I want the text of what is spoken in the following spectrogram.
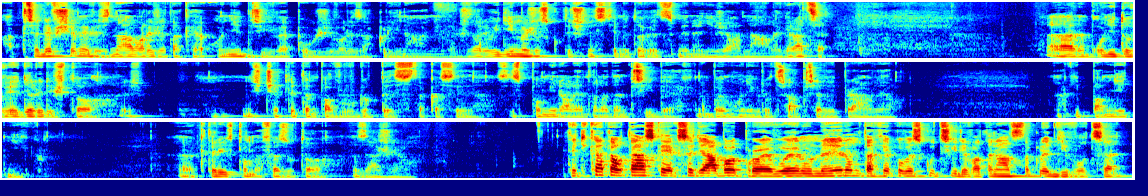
a především vyznávali, že také oni dříve používali zaklínání. Takže tady vidíme, že skutečně s těmito věcmi není žádná legrace. Eh, nebo oni to věděli, když to, když četli ten Pavlův dopis, tak asi si vzpomínali tenhle ten příběh, nebo jim ho někdo třeba převyprávěl. Nějaký pamětník, eh, který v tom Efezu to zažil. Teďka ta otázka, jak se ďábel projevuje, no nejenom tak jako ve skutcích 19, takhle divoce,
